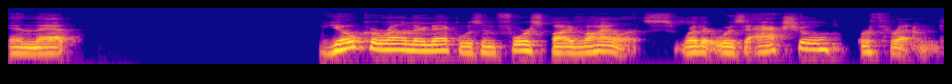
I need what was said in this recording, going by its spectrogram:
And that yoke around their neck was enforced by violence, whether it was actual or threatened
